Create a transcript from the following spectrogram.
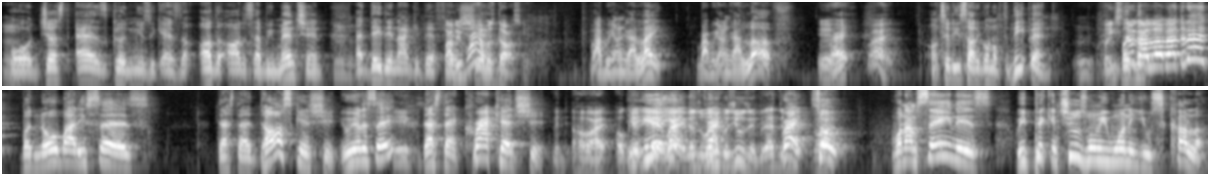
Mm. or just as good music as the other artists that we mentioned that they did not get their fair Mm. Bobby share. Brown was dark skinned. Bobby Gun got light. Bobby Gun got love. Yeah. Right? Right. Until he started going off the deep end. But he still no- got love after that. But nobody says that's that dark skin shit. You know what I'm saying? Exactly. That's that crackhead shit. But, all right. Okay. Yeah, Yeah, yeah, right. That's what right. he was using. But that's the, Right. What I'm saying is we pick and choose when we want to use color.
